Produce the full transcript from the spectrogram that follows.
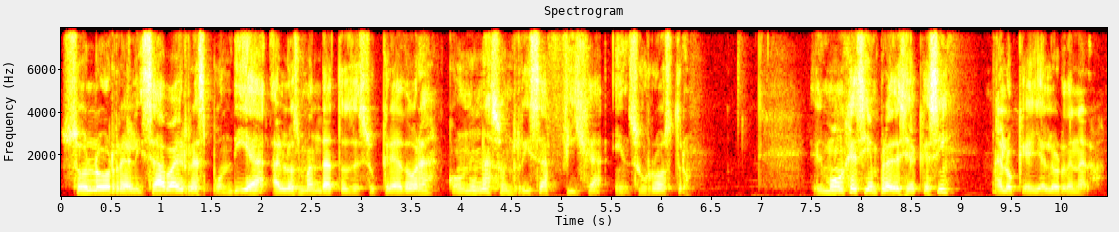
Solo realizaba y respondía a los mandatos de su creadora con una sonrisa fija en su rostro. El monje siempre decía que sí, a lo que ella le ordenara.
